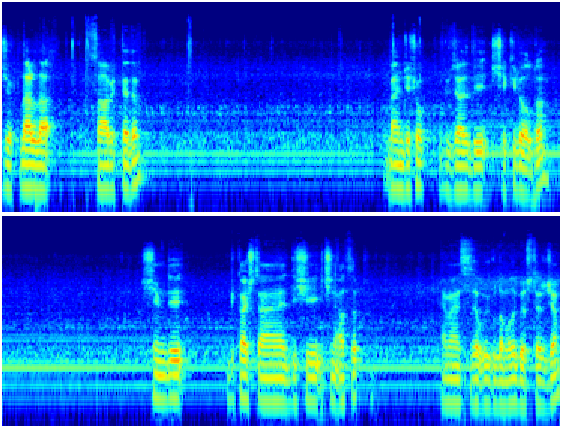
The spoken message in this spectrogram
Cırtlarla sabitledim. Bence çok güzel bir şekil oldu. Şimdi birkaç tane dişi içine atıp hemen size uygulamalı göstereceğim.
